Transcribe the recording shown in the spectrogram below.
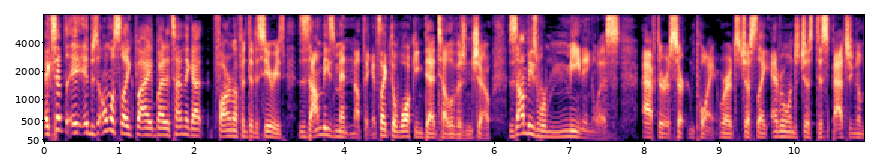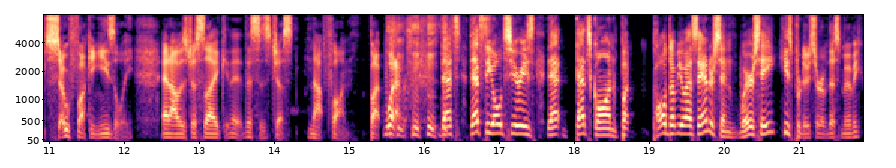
Except it, it was almost like by by the time they got far enough into the series, zombies meant nothing. It's like the Walking Dead television show. Zombies were meaningless after a certain point, where it's just like everyone's just dispatching them so fucking easily, and I was just like, this is just not fun. But whatever. that's that's the old series. That that's gone. But Paul W S Anderson, where's he? He's producer of this movie.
